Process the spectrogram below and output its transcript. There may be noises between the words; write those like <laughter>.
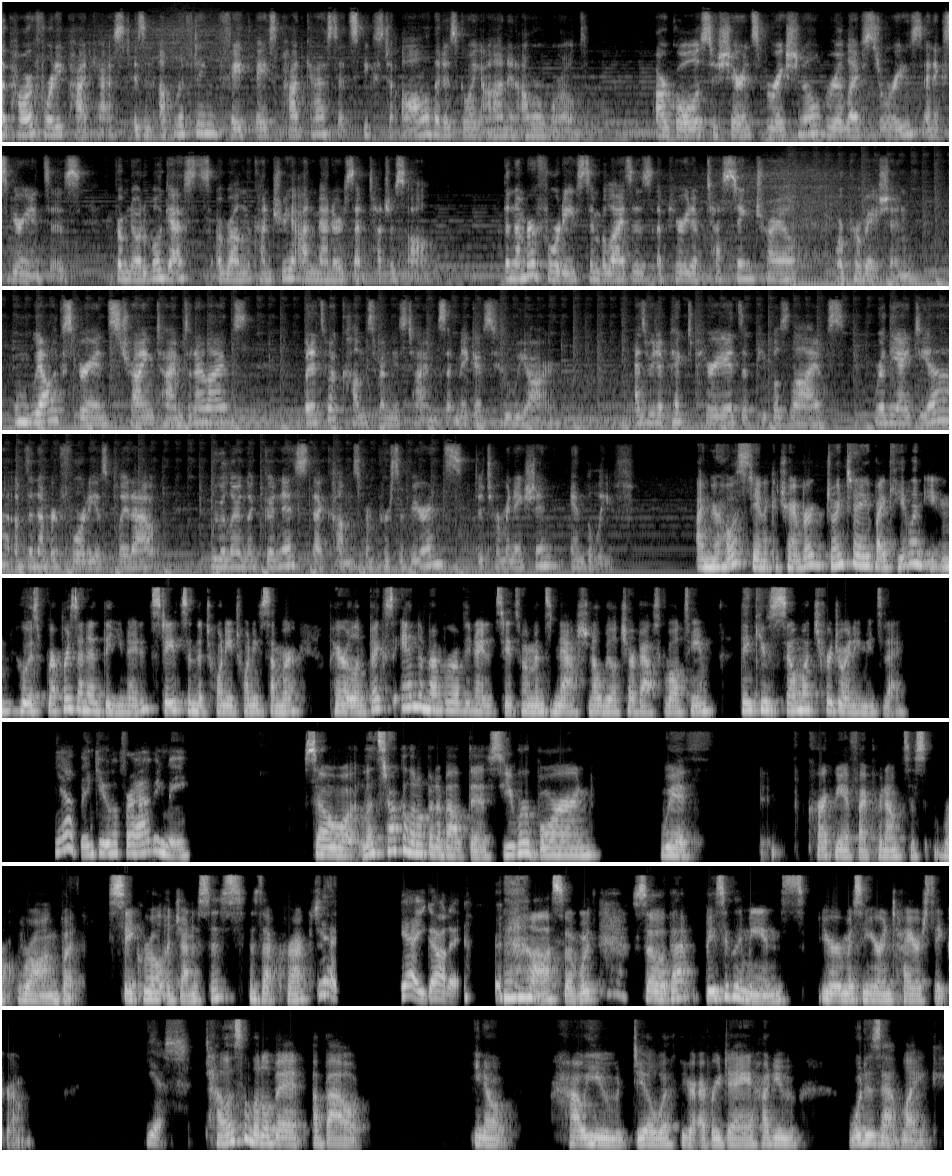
The Power 40 podcast is an uplifting, faith based podcast that speaks to all that is going on in our world. Our goal is to share inspirational, real life stories and experiences from notable guests around the country on matters that touch us all. The number 40 symbolizes a period of testing, trial, or probation. We all experience trying times in our lives, but it's what comes from these times that make us who we are. As we depict periods of people's lives, where the idea of the number 40 is played out, we will learn the goodness that comes from perseverance, determination, and belief. I'm your host, Danica Tramberg, joined today by Caitlin Eaton, who has represented the United States in the 2020 Summer Paralympics and a member of the United States Women's National Wheelchair Basketball Team. Thank you so much for joining me today. Yeah, thank you for having me. So let's talk a little bit about this. You were born with correct me if I pronounce this wrong, but sacral agenesis. Is that correct? Yeah. Yeah, you got it. <laughs> <laughs> awesome. So that basically means you're missing your entire sacrum. Yes. Tell us a little bit about, you know, how you deal with your everyday. How do you, what is that like?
